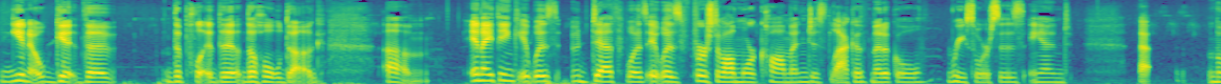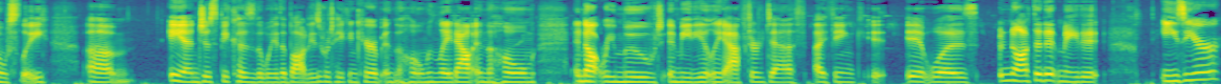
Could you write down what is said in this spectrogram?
you know, get the the the the hole dug. Um, and I think it was death was it was first of all more common just lack of medical resources and that mostly um, and just because the way the bodies were taken care of in the home and laid out in the home and not removed immediately after death I think it, it was not that it made it easier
